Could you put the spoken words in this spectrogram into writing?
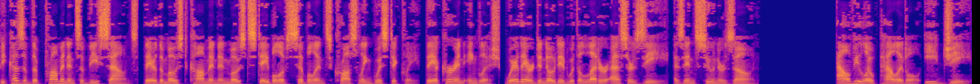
Because of the prominence of these sounds, they are the most common and most stable of sibilants cross-linguistically. They occur in English, where they are denoted with a letter S or Z, as in soon or zone. Alveolo-palatal e.g.,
